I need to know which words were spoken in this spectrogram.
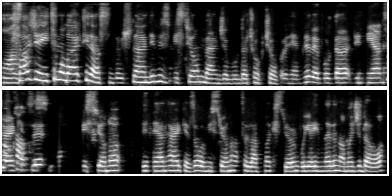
Muazzam. Sadece eğitim olarak değil aslında üstlendiğimiz misyon bence burada çok çok önemli ve burada dinleyen çok herkese haklısın. misyonu dinleyen herkese o misyonu hatırlatmak istiyorum. Bu yayınların amacı da o.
